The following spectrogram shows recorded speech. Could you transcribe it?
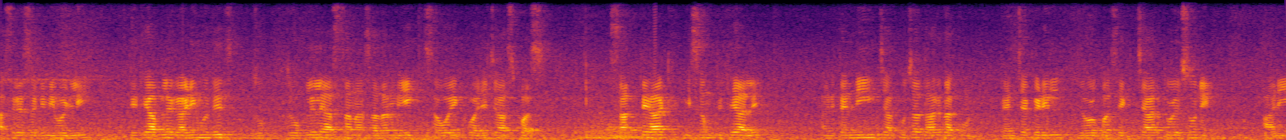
आश्रयासाठी निवडली. तिथे आपल्या गाडीमध्येच झोप झोपलेले असताना साधारण एक सव्वा एक वाजेच्या आसपास सात ते आठ इसम तिथे आले आणि त्यांनी चाकूचा धाक दाखवून त्यांच्याकडील जवळपास एक चार तोळे सोने आणि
